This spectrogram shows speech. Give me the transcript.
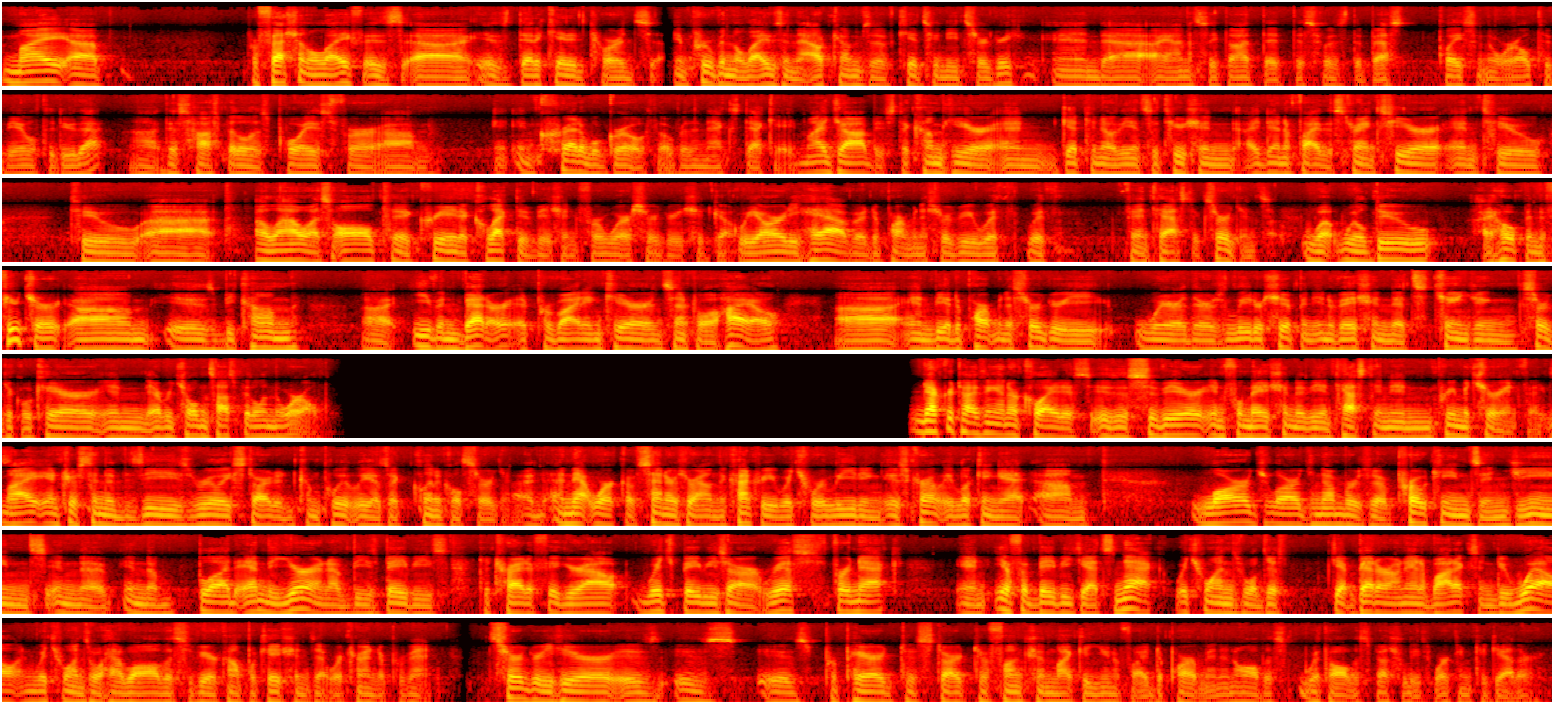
My uh, professional life is, uh, is dedicated towards improving the lives and the outcomes of kids who need surgery, and uh, I honestly thought that this was the best place in the world to be able to do that. Uh, this hospital is poised for um, incredible growth over the next decade. My job is to come here and get to know the institution, identify the strengths here, and to to uh, allow us all to create a collective vision for where surgery should go. We already have a Department of Surgery with, with fantastic surgeons. What we'll do, I hope, in the future um, is become uh, even better at providing care in Central Ohio uh, and be a Department of Surgery where there's leadership and innovation that's changing surgical care in every children's hospital in the world. Necrotizing enterocolitis is a severe inflammation of the intestine in premature infants. My interest in the disease really started completely as a clinical surgeon. A, a network of centers around the country, which we're leading, is currently looking at um, large, large numbers of proteins and genes in the, in the blood and the urine of these babies to try to figure out which babies are at risk for NEC, and if a baby gets NEC, which ones will just get better on antibiotics and do well, and which ones will have all the severe complications that we're trying to prevent. Surgery here is, is, is prepared to start to function like a unified department and all this, with all the specialties working together.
